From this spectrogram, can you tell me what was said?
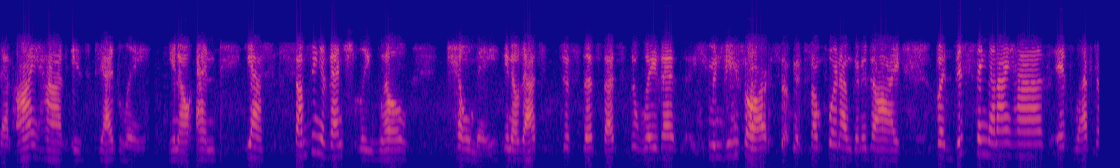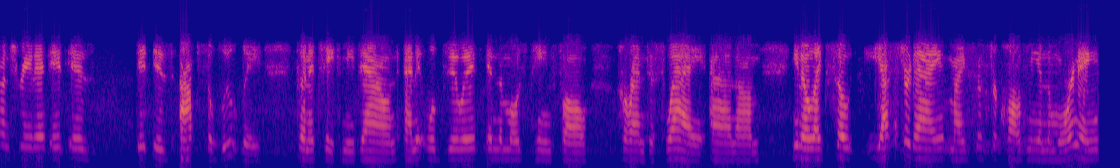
that I have, is deadly, you know, and yes, something eventually will kill me. You know, that's just that's that's the way that human beings are. So at some point I'm gonna die. But this thing that I have, if left untreated, it is it is absolutely gonna take me down and it will do it in the most painful horrendous way. And um, you know, like so yesterday my sister called me in the morning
